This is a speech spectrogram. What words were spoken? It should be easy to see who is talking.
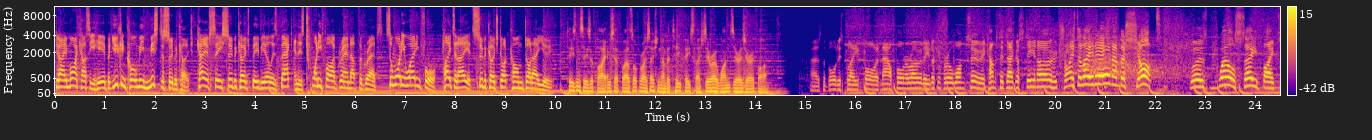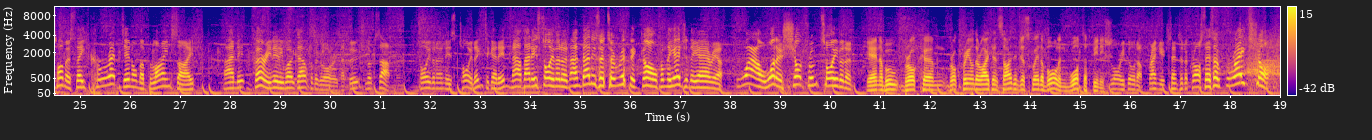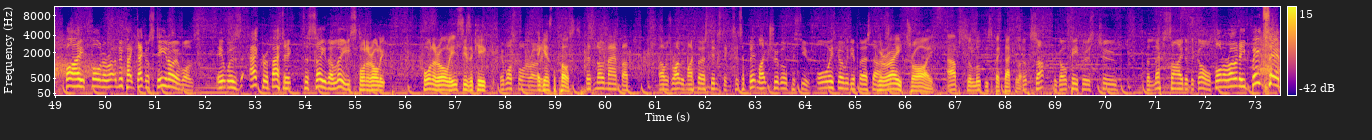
Speaker 1: G'day, Mike Hussey here, but you can call me Mr. Supercoach. KFC Supercoach BBL is back and there's 25 grand up for grabs. So what are you waiting for? Play today at supercoach.com.au.
Speaker 2: T's and C's apply. New South Wales authorisation number TP slash 01005.
Speaker 3: As the ball is played forward, now Fornaroli looking for a 1 2. It comes to D'Agostino who tries to lay it in, and the shot was well saved by Thomas. They crept in on the blind side and it very nearly worked out for the Glory. And Boots looks up. Toivonen is toiling to get in. Now that is Toivonen, and that is a terrific goal from the edge of the area. Wow, what a shot from Toivonen.
Speaker 4: Yeah, Nabbout broke um, broke free on the right hand side and just squared the ball, and what a finish!
Speaker 3: Glory build up. Franjic sends it across. There's a great shot by Forner. In fact, D'Agostino it was. It was acrobatic to say the least.
Speaker 4: Fornaroli Fornaroli sees a kick.
Speaker 3: It was Fornaroli.
Speaker 4: Against the post.
Speaker 3: There's no man bud. I was right with my first instincts. It's a bit like Trivial Pursuit. Always go with your first answer.
Speaker 4: Great try. Absolutely spectacular.
Speaker 3: Looks up. The goalkeeper is to the left side of the goal. Fornaroli beats him.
